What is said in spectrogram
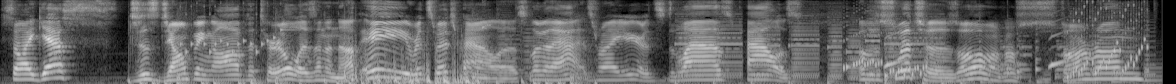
So I guess just jumping off the turtle isn't enough. Hey, Red Switch Palace. Look at that. It's right here. It's the last palace of the switches. Oh my gosh. Star Run.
